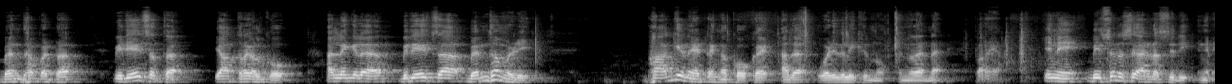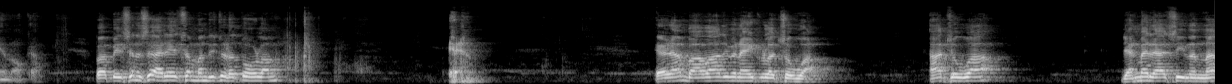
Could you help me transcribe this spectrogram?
ബന്ധപ്പെട്ട് വിദേശത്ത് യാത്രകൾക്കോ അല്ലെങ്കിൽ വിദേശ ബന്ധം വഴി ഭാഗ്യനേട്ടങ്ങൾക്കൊക്കെ അത് വഴിതെളിക്കുന്നു എന്ന് തന്നെ പറയാം. ഇനി ബിസിനസ്സുകാരുടെ സ്ഥിതി ഇങ്ങനെ നോക്കാം. ഇപ്പോൾ ബിസിനസ്സുകാരെ സംബന്ധിച്ചിടത്തോളം ഏഴാം ഭാവാധിപനായിട്ടുള്ള ചൊവ്വ. ആ ചൊവ്വ ജന്മരാശിയിൽ നിന്ന്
